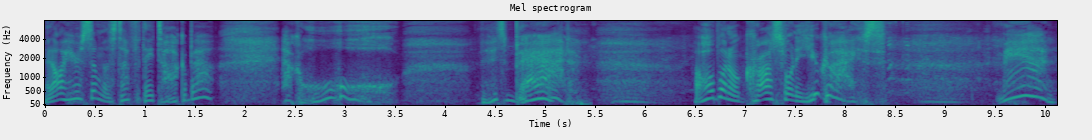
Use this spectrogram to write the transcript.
and I'll hear some of the stuff that they talk about. I'll go, oh, it's bad. I hope I don't cross one of you guys. Man,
